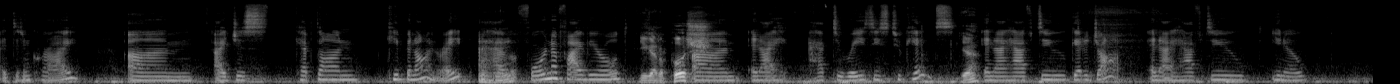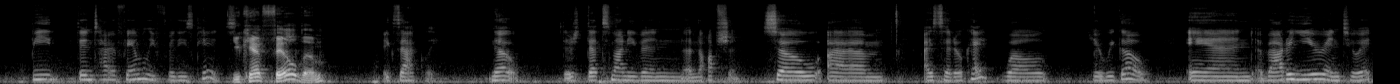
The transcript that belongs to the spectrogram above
I didn't cry. Um, I just kept on keeping on. Right. I have a four and a five year old You got to push. um, and I have to raise these two kids. Yeah. And I have to get a job, and I have to, you know, be the entire family for these kids. you can't fail them. exactly. No, there's that's not even an option. So um, I said, okay, well, here we go. And about a year into it,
